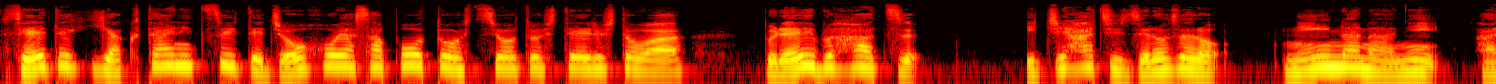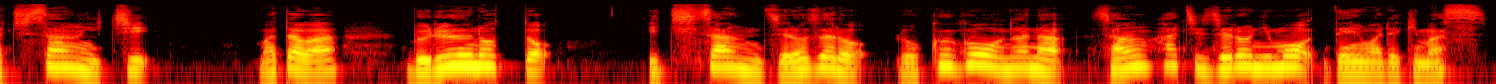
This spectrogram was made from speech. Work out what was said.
性的虐待について情報やサポートを必要としている人は、ブレイブハーツ1800-272-831またはブルーノット1300-657-380にも電話できます。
